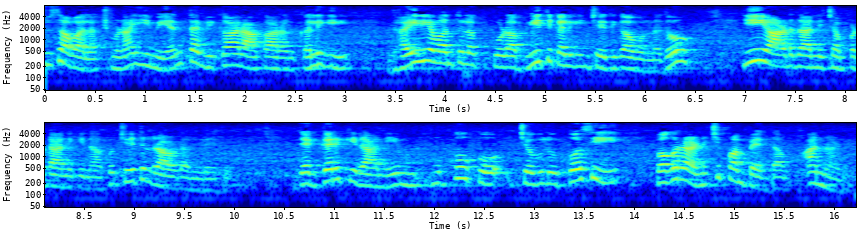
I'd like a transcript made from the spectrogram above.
చూసావా లక్ష్మణ? ఈమె ఎంత వికారాకారం కలిగి ధైర్యవంతులకు కూడా భీతి కలిగించేదిగా ఉన్నదో ఈ ఆడదాన్ని చంపటానికి నాకు చేతులు రావడం లేదు. దగ్గరికి రాని ముక్కు కో చెవులు కోసి పొగరు అణిచి పంపేద్దాం అన్నాడు.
